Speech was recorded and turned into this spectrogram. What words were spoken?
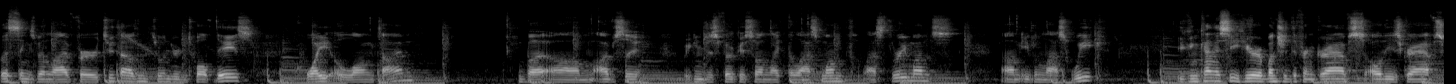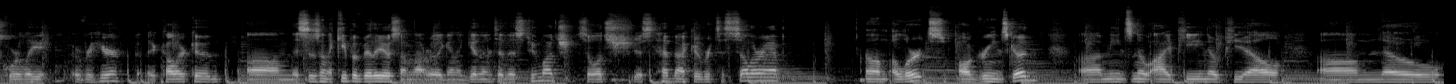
listing's been live for 2,212 days, quite a long time. But um, obviously, we can just focus on like the last month, last three months, um, even last week. You can kind of see here a bunch of different graphs. All these graphs correlate over here, got their color code. Um, this isn't a Keepa video, so I'm not really going to get into this too much. So let's just head back over to SellerAmp. Um, alerts, all green's good. Uh, means no IP, no PL, um, no,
